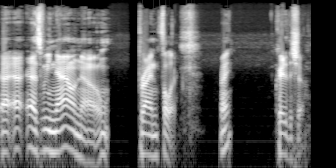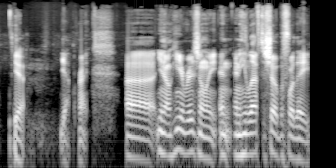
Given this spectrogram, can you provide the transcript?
Uh, as we now know, Bryan Fuller, right, created the show. Yeah. yeah, right. Uh, you know, he originally and, and he left the show before they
